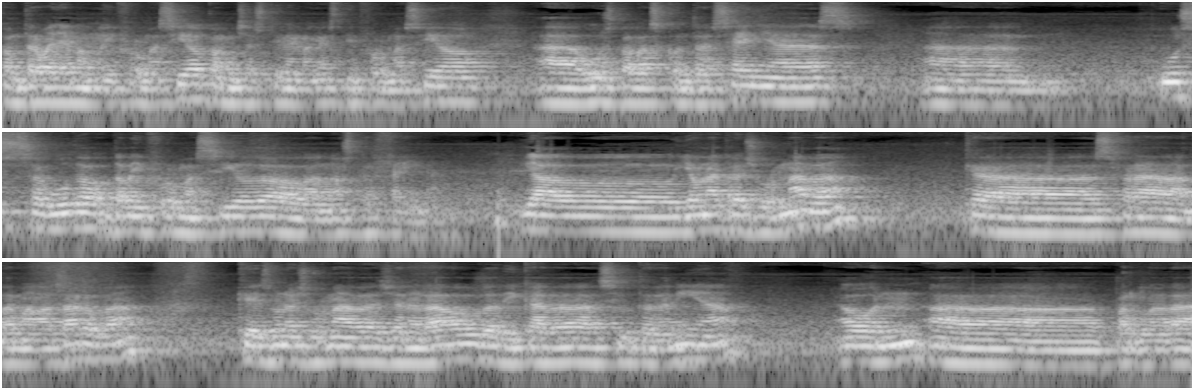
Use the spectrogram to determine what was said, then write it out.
com treballem amb la informació, com gestionem aquesta informació, eh, ús de les contrasenyes, eh, ús segur de, de la informació de la nostra feina. I el, hi ha una altra jornada que es farà demà a la tarda, que és una jornada general dedicada a ciutadania, on eh, parlarà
